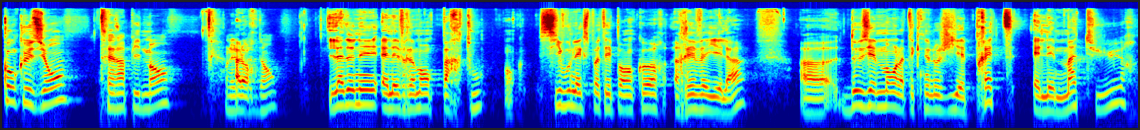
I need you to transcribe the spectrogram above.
Conclusion, très rapidement. On est Alors, dedans. La donnée, elle est vraiment partout. Donc, si vous ne l'exploitez pas encore, réveillez-la. Euh, deuxièmement, la technologie est prête, elle est mature.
